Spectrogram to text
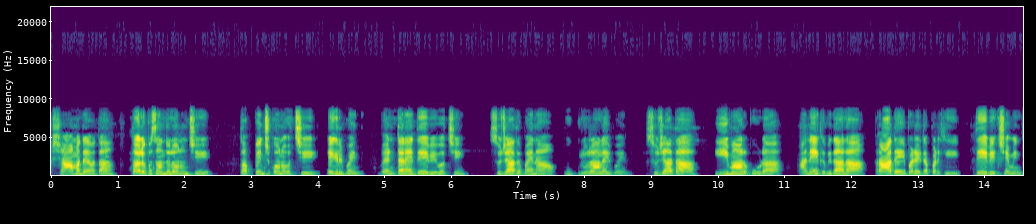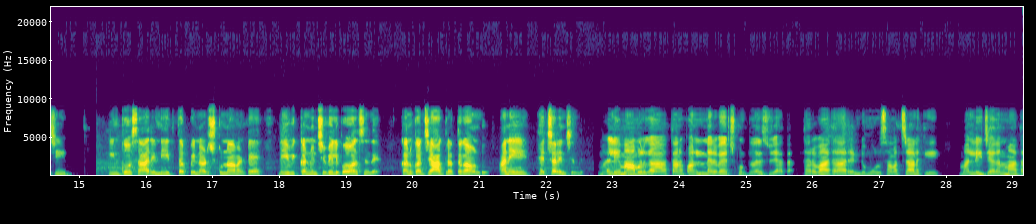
క్షామదేవత తలుపు సందులో నుంచి తప్పించుకొని వచ్చి ఎగిరిపోయింది. వెంటనే దేవి వచ్చి సుజాత పైన ఉగ్రురాలైపోయింది. సుజాత ఈమారు కూడా అనేక విధాల ప్రాధేయపడేటప్పటికీ దేవి క్షమించి ఇంకోసారి నీతి తప్పి నడుచుకున్నావంటే నీవిక్కడి నుంచి వెళ్ళిపోవాల్సిందే. కనుక జాగ్రత్తగా ఉండు అని హెచ్చరించింది. మళ్ళీ మామూలుగా తన పనులు నెరవేర్చుకుంటున్నది సుజాత. తర్వాత రెండు మూడు సంవత్సరాలకి మళ్ళీ జగన్మాత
